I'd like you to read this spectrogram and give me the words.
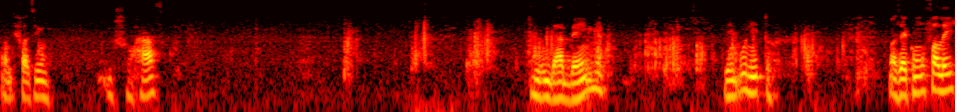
Onde fazia um, um churrasco. Um lugar bem, bem bonito. Mas é como falei,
